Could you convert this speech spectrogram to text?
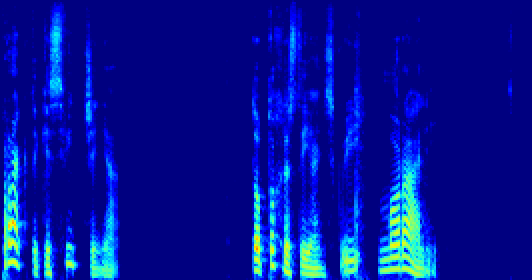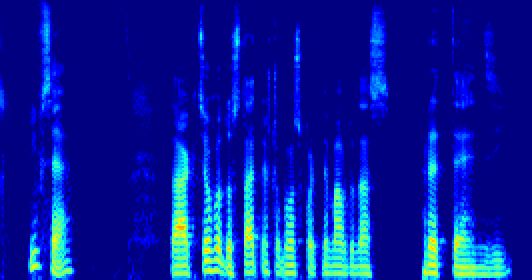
практики свідчення, тобто християнської моралі. І все. Так, цього достатньо, щоб Господь не мав до нас претензій.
